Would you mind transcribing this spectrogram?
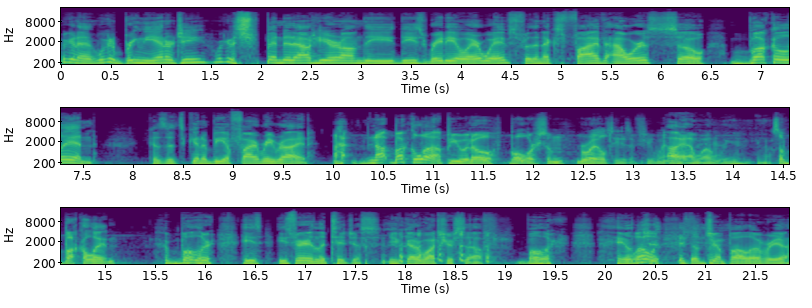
We're gonna we're gonna bring the energy. We're gonna spend it out here on the these radio airwaves for the next five hours. So buckle in, because it's gonna be a fiery ride. Not buckle up. You would owe Bowler some royalties if you went. Oh yeah, well we, you know So buckle in. Bowler he's he's very litigious. You've got to watch yourself. Bowler he'll Well, ju- he'll jump all over you.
